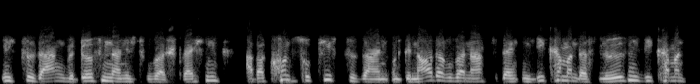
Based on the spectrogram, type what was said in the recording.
nicht zu sagen, wir dürfen da nicht drüber sprechen, aber konstruktiv zu sein und genau darüber nachzudenken, wie kann man das lösen, wie kann man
